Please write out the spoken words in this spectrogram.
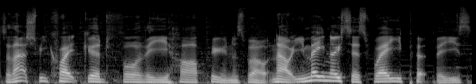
So that should be quite good for the harpoon as well. Now, you may notice where you put these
